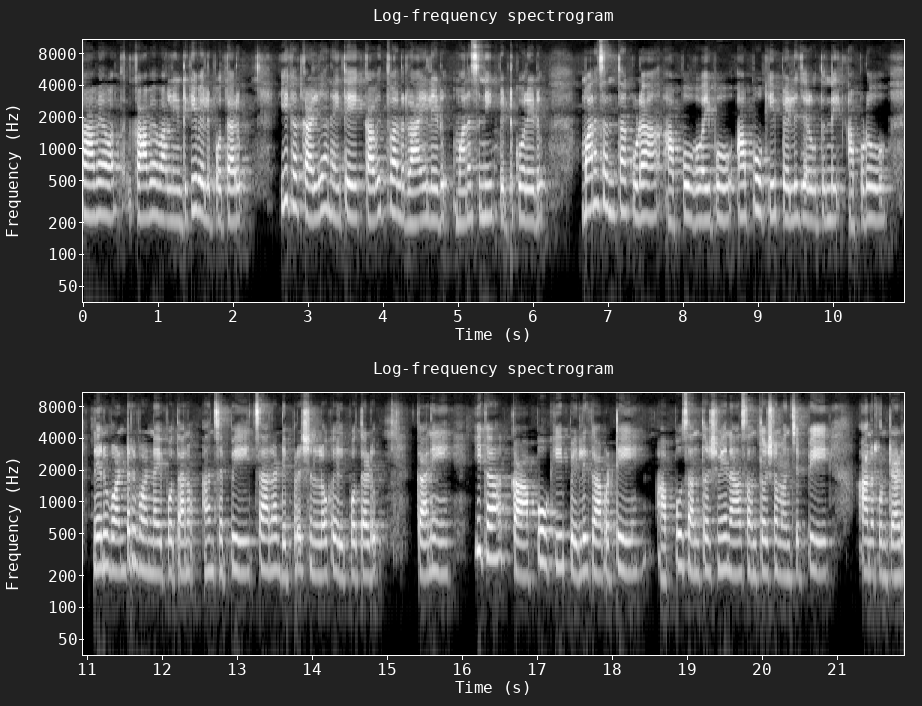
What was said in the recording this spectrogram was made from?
కావ్య కావ్య వాళ్ళ ఇంటికి వెళ్ళిపోతారు. ఇక కళ్యాణ్ అయితే కవిత్వాలు రాయలేడు మనసుని పెట్టుకోలేడు. మనసంతా కూడా అప్పు వైపు అప్పుకి పెళ్ళి జరుగుతుంది. అప్పుడు నేను ఒంటరి వాడిని అయిపోతాను అని చెప్పి చాలా డిప్రెషన్లోకి వెళ్ళిపోతాడు. కానీ ఇక అప్పుకి పెళ్ళి కాబట్టి అప్పు సంతోషమే నా సంతోషం అని చెప్పి అనుకుంటాడు.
